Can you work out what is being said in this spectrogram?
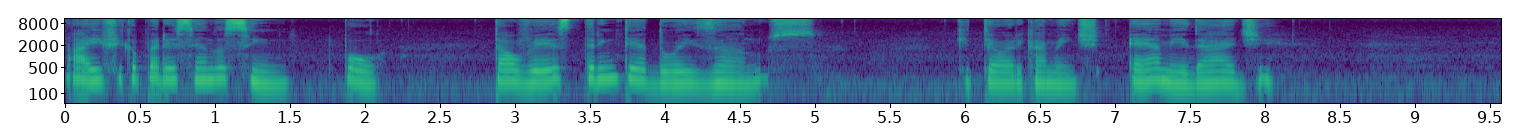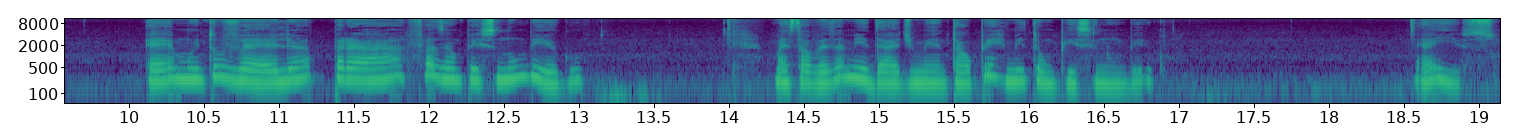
Aí fica parecendo assim, pô, talvez 32 anos, que teoricamente é a minha idade, é muito velha para fazer um piercing no umbigo. Mas talvez a minha idade mental permita um piercing no umbigo. É isso.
